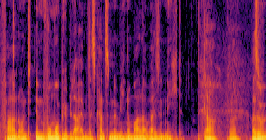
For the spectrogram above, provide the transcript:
fahren und im Wohnmobil bleiben. Das kannst du nämlich normalerweise nicht. Ah, cool. Also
